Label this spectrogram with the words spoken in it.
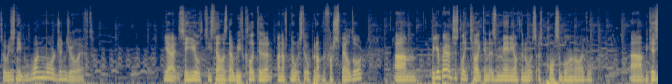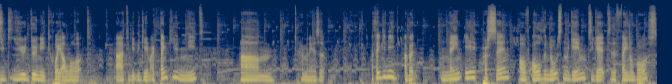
So we just need one more Jinjo left. Yeah, see he'll, he's telling us now we've collected enough notes to open up the first spell door. Um, but you're better just like collecting as many of the notes as possible in a level. Uh, because you, you do need quite a lot uh, to beat the game. I think you need... Um, how many is it? I think you need about 90% of all the notes in the game to get to the final boss.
